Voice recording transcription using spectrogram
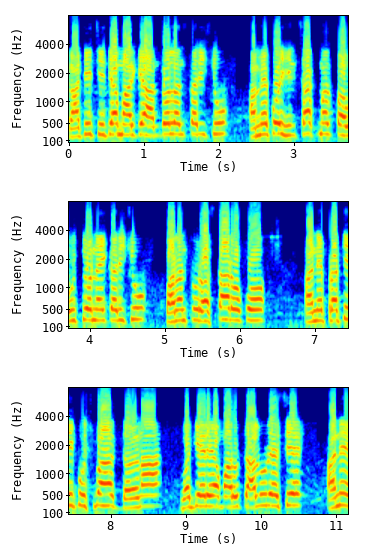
ગાંધી ચીધા માર્ગે આંદોલન કરીશું. અમે કોઈ હિંસાત્મક પ્રવૃત્તિઓ નહીં કરીશું, પરંતુ રસ્તા રોકો અને પ્રતિક ઉષ્મા ધરણા વગેરે અમારું ચાલુ રહેશે. અને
